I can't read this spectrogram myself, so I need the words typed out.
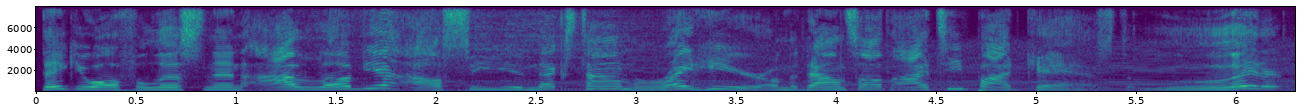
Thank you all for listening. I love you. I'll see you next time right here on the Down South IT Podcast. Later.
